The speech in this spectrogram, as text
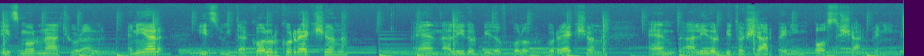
it's more natural and here it's with a color correction and a little bit of color correction and a little bit of sharpening, post sharpening.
